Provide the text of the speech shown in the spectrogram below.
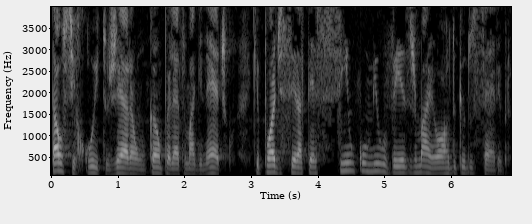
Tal circuito gera um campo eletromagnético que pode ser até 5 mil vezes maior do que o do cérebro,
